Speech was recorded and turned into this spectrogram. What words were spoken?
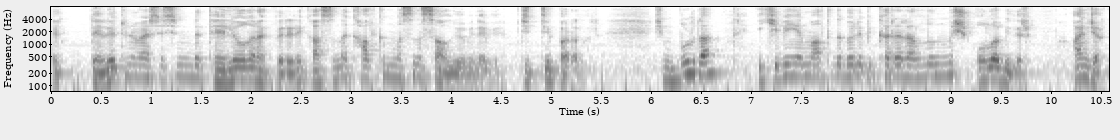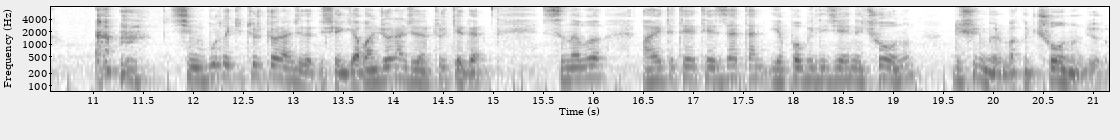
E, devlet üniversitesinde TL olarak vererek aslında kalkınmasını sağlıyor bir nevi. Ciddi paralar. Şimdi burada 2026'da böyle bir karar alınmış olabilir. Ancak şimdi buradaki Türk öğrenciler, şey yabancı öğrencilerin Türkiye'de sınavı AYT zaten yapabileceğini çoğunun düşünmüyorum. Bakın çoğunun diyorum.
